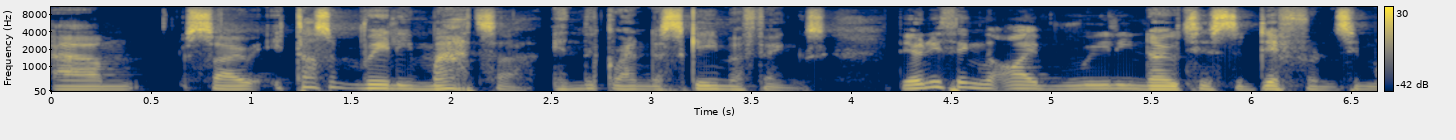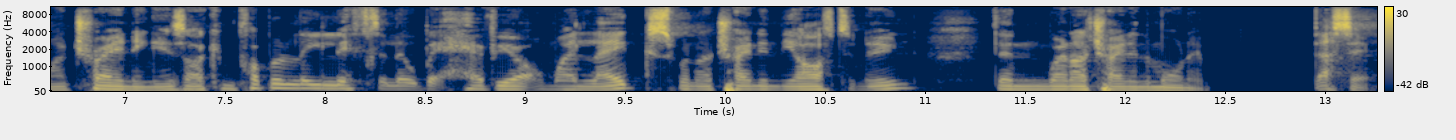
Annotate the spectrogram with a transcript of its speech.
Um, so it doesn't really matter in the grander scheme of things. The only thing that I've really noticed a difference in my training is I can probably lift a little bit heavier on my legs when I train in the afternoon than when I train in the morning. That's it.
